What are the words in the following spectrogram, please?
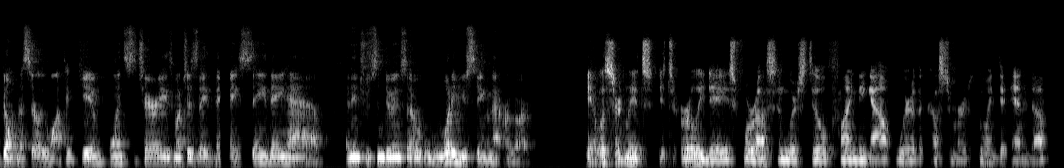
don't necessarily want to give points to charity as much as they, they may say they have an interest in doing so. What are you seeing in that regard? Yeah, well, certainly it's it's early days for us, and we're still finding out where the customer is going to end up.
